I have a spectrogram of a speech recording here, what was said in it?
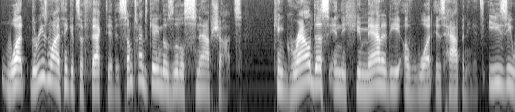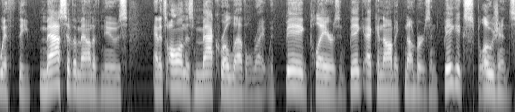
What the reason why I think it's effective is sometimes getting those little snapshots can ground us in the humanity of what is happening. It's easy with the massive amount of news and it's all on this macro level, right? With big players and big economic numbers and big explosions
